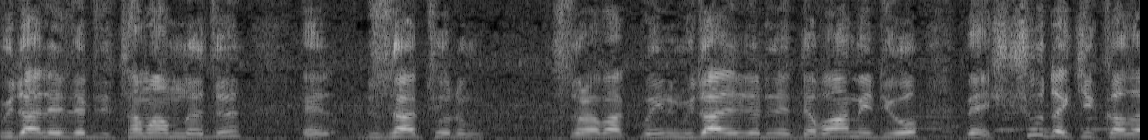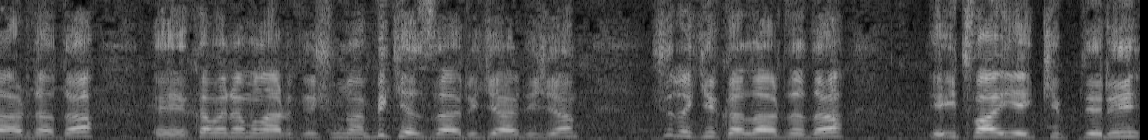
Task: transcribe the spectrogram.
Müdahaleleri tamamladı. E, düzeltiyorum kusura bakmayın müdahalelerine devam ediyor ve şu dakikalarda da e, kameraman arkadaşımdan bir kez daha rica edeceğim. Şu dakikalarda da e, itfaiye ekipleri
